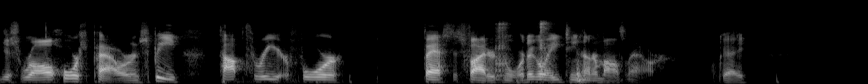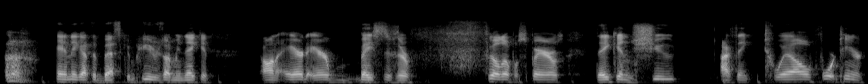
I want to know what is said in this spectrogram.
just raw horsepower and speed, top three or four fastest fighters in the world. They go 1,800 miles an hour. Okay. and they got the best computers. I mean, they could, on air to air basis, if they're filled up with sparrows, they can shoot, I think, 12, 14, or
